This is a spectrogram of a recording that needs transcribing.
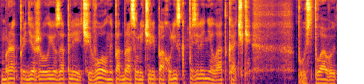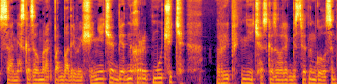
Мрак придерживал ее за плечи. Волны подбрасывали черепаху. Лиска позеленела от качки. Пусть плавают сами, сказал мрак подбадривающе. Нече бедных рыб мучить. Рыб нече, сказал Олег бесцветным голосом.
